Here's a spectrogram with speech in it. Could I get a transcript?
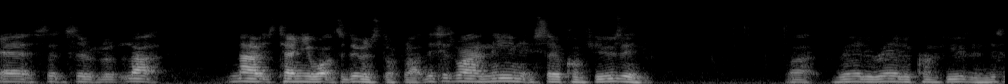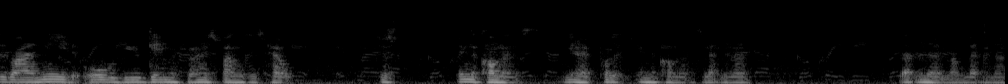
Yeah, so, so like now it's telling you what to do and stuff like this is why I mean it's so confusing. Like really, really confusing. This is why I need all you Game of Thrones fans' help. Just in the comments, you know, put it in the comments. Let me know. Let me know, man. Let me know.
